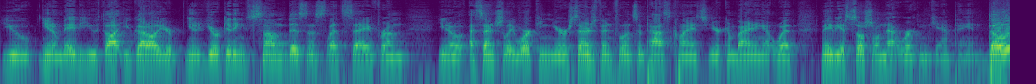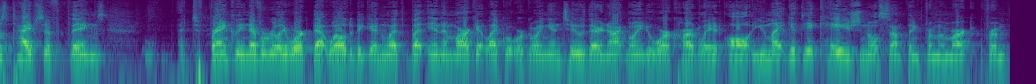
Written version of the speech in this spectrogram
you you know maybe you thought you got all your you know you're getting some business let's say from you know essentially working your centers of influence and past clients and you're combining it with maybe a social networking campaign. Those types of things frankly never really worked that well to begin with but in a market like what we're going into they're not going to work hardly at all. You might get the occasional something from a market from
